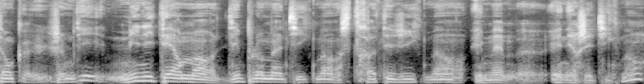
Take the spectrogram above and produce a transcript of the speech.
Donc, je me dis, militairement, diplomatiquement, stratégiquement et même euh, énergétiquement,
